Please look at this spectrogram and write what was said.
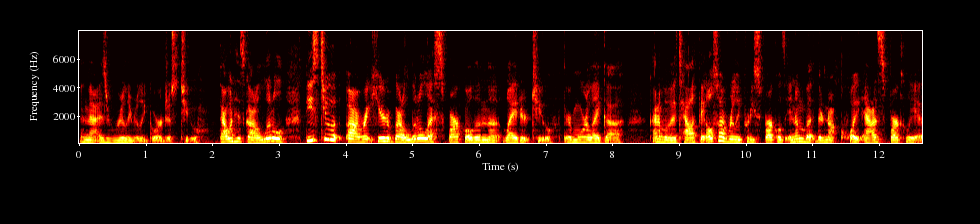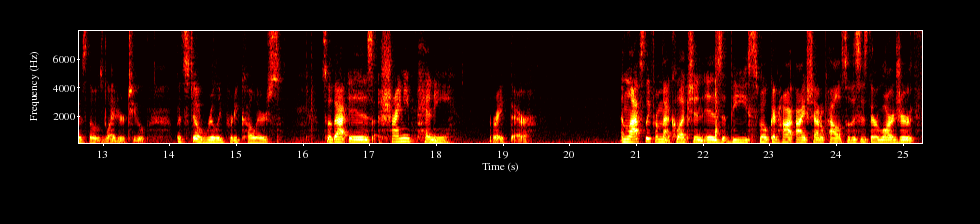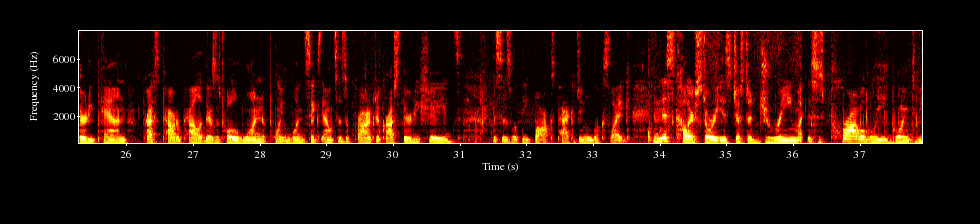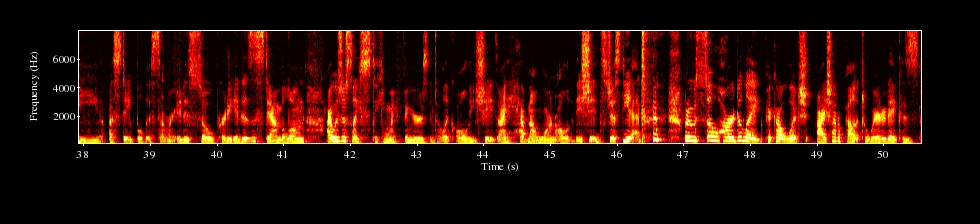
And that is really, really gorgeous too. That one has got a little, these two uh, right here have got a little less sparkle than the lighter two. They're more like a kind of a metallic. They also have really pretty sparkles in them, but they're not quite as sparkly as those lighter two, but still really pretty colors. So that is a Shiny Penny right there. And lastly from that collection is the Smokin' Hot eyeshadow palette. So this is their larger 30 pan pressed powder palette. There's a total of 1.16 ounces of product across 30 shades. This is what the box packaging looks like. And this color story is just a dream. This is probably going to be a staple this summer. It is so pretty. It is a standalone. I was just like sticking my fingers into like all these shades. I have not worn all of these shades just yet. but it was so hard to like pick out which eyeshadow palette to wear today because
